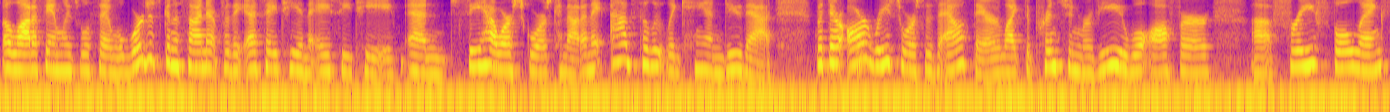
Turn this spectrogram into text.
a lot of families will say, well, we're just going to sign up for the SAT and the ACT and see how our scores come out. And they absolutely can do that. But there are resources out there, like the Princeton Review will offer uh, free full length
